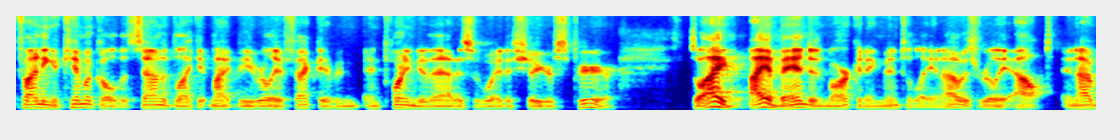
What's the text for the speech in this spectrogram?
finding a chemical that sounded like it might be really effective and, and pointing to that as a way to show you're superior. So I I abandoned marketing mentally, and I was really out, and I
